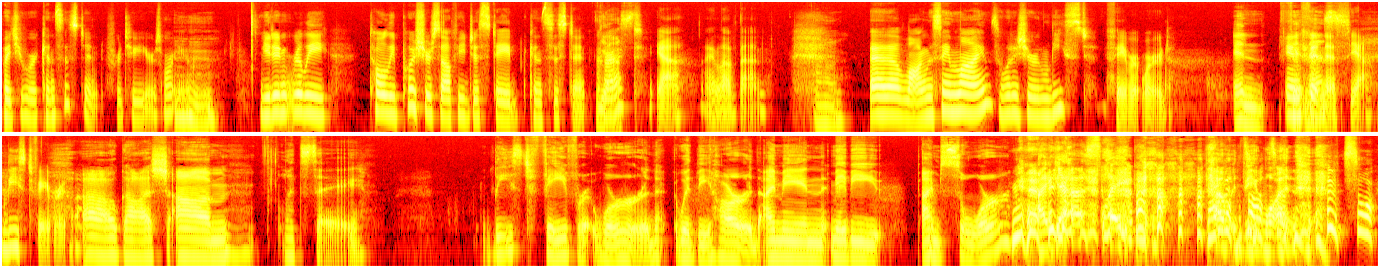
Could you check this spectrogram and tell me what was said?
but you were consistent for two years, weren't you? Mm-hmm. You didn't really totally push yourself, you just stayed consistent, Yes. correct? Yeah, I love that. Uh-huh. Uh, along the same lines, what is your least favorite word in in fitness. fitness? Yeah, least favorite. Oh gosh. Um, let's say least favorite word would be hard. I mean, maybe I'm sore. I guess like that would be one. I'm sorry.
